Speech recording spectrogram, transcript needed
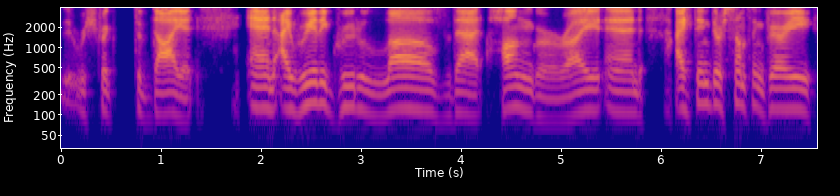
restrictive diet, and I really grew to love that hunger, right? And I think there's something very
